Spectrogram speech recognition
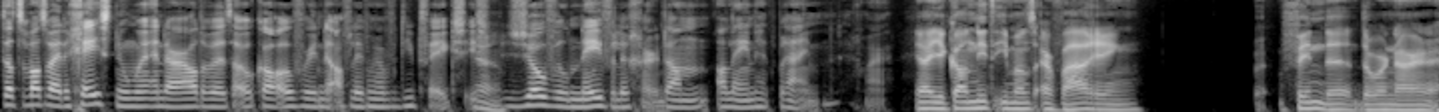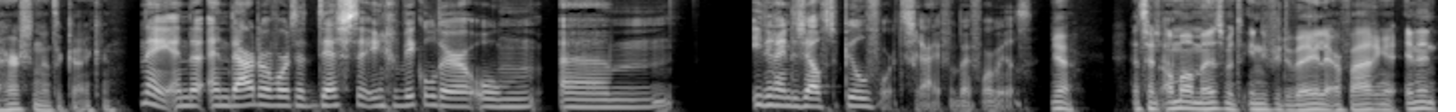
dat wat wij de geest noemen, en daar hadden we het ook al over in de aflevering over deepfakes, is Ja. zoveel neveliger dan alleen het brein. Zeg maar. Ja, je kan niet iemands ervaring vinden door naar hersenen te kijken. Nee, en, de, en daardoor wordt het des te ingewikkelder om ehm, iedereen dezelfde pil voor te schrijven, bijvoorbeeld. Het zijn allemaal mensen met individuele ervaringen in een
